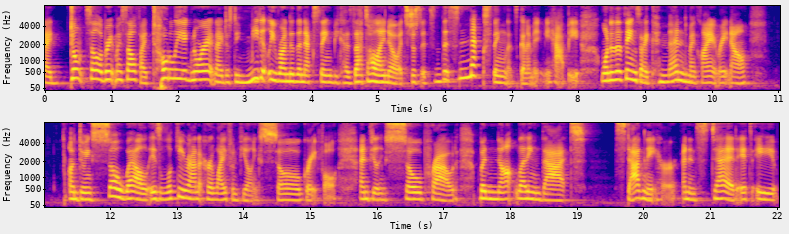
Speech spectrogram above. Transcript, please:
and I don't celebrate myself. I totally ignore it, and I just immediately run to the next thing because that's all I know. It's just, it's this next thing that's gonna make me happy. One of the things that I commend my client right now on doing so well is looking around at her life and feeling so grateful and feeling so proud, but not letting that stagnate her. And instead, it's a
